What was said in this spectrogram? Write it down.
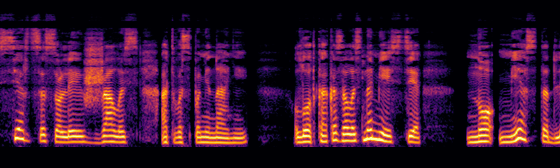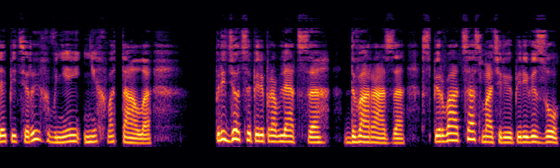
Сердце Солей сжалось от воспоминаний. Лодка оказалась на месте, но места для пятерых в ней не хватало. Придется переправляться два раза. Сперва отца с матерью перевезу,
